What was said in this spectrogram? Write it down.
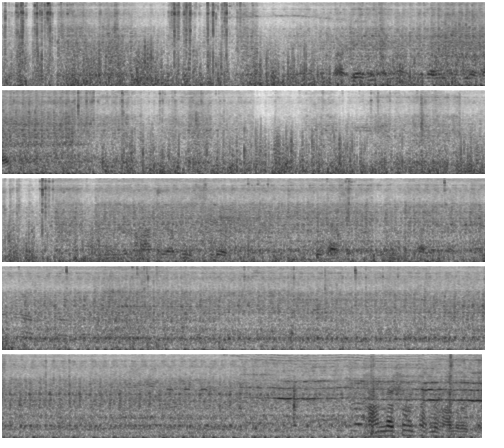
পুরো কাজ। পাঁচ অফিস ছিল ঠিক আছে ভাঙ্গার সময় থাকলে ভালো হতো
